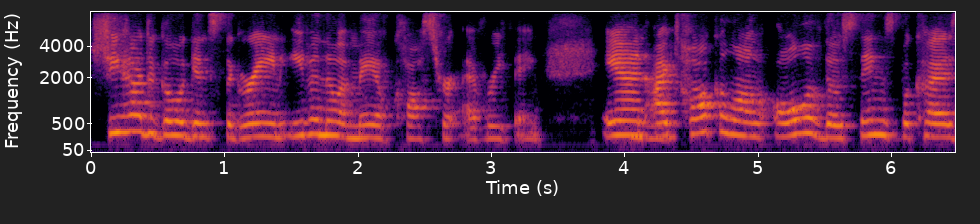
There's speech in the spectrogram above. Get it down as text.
She had to go against the grain, even though it may have cost her everything. And mm-hmm. I talk along all of those things because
